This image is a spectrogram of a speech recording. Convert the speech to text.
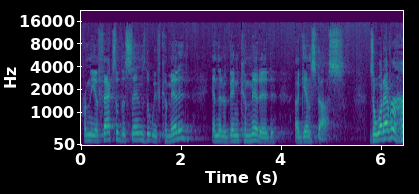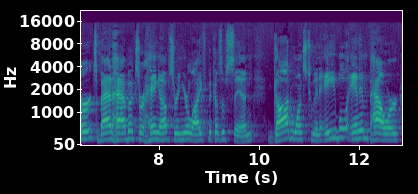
from the effects of the sins that we've committed and that have been committed against us. So, whatever hurts, bad habits, or hangups are in your life because of sin, God wants to enable and empower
